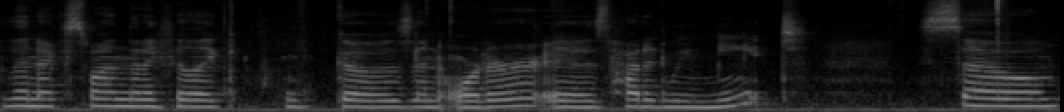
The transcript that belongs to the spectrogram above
the next one that I feel like goes in order is how did we meet? So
